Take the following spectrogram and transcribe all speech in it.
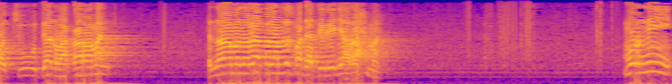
wajudan wa karaman. Dan menolak telah menulis pada dirinya rahmat. Murni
